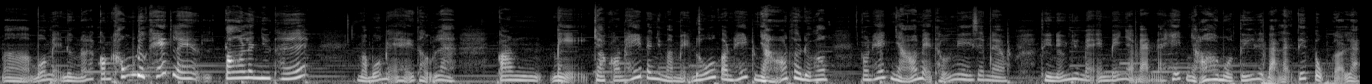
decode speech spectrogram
uh, bố mẹ đừng nói là con không được hét lên to lên như thế. Mà bố mẹ hãy thử là con mẹ cho con hét đó nhưng mà mẹ đố con hét nhỏ thôi được không? Con hét nhỏ mẹ thử nghe xem nào. Thì nếu như mẹ em bé nhà bạn đã hét nhỏ hơn một tí thì bạn lại tiếp tục gọi là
